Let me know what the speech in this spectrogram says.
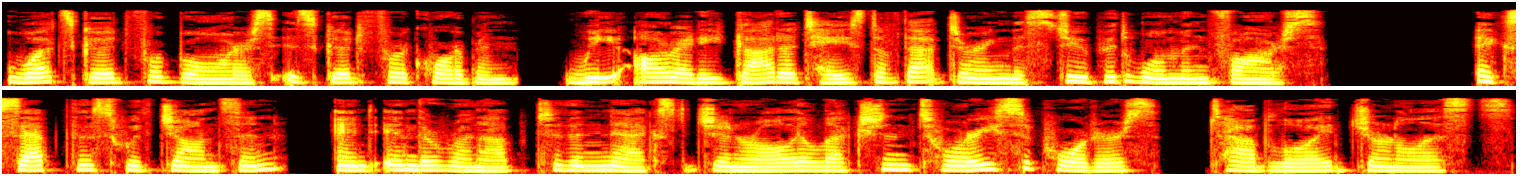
What's good for Boris is good for Corbyn. We already got a taste of that during the stupid woman farce. Accept this with Johnson, and in the run up to the next general election, Tory supporters, tabloid journalists,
